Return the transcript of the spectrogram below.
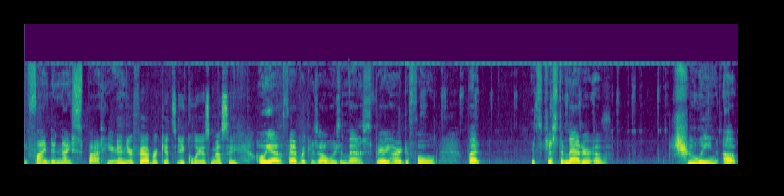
You find a nice spot here. And your fabric gets equally as messy. Oh yeah, the fabric is always a mess, very hard to fold. But it's just a matter of chewing up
